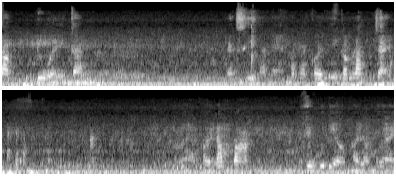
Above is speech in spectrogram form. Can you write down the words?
กลับด้วยกันแท็กซี่มันนี่มันไม่ค่อยมีกำลังใจแม่คอยลำบากอยู่ผู้เดียวคอยละเมื่อย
